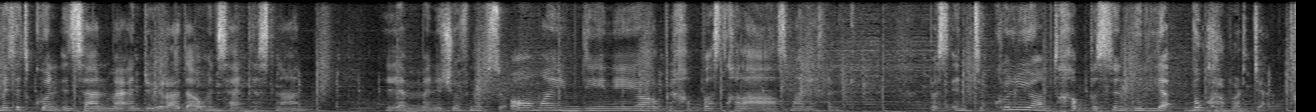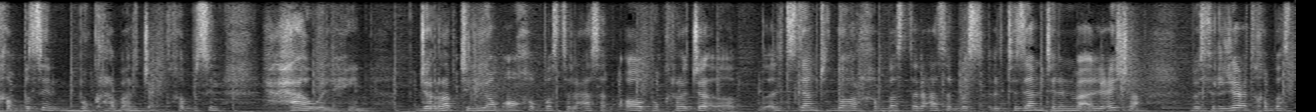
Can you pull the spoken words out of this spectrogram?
متى تكون إنسان ما عنده إرادة أو إنسان كسلان؟ لما يشوف نفسه أوه ما يمديني يا ربي خبصت خلاص ماني خلق. بس أنت كل يوم تخبصين تقول لا بكرة برجع. تخبصين بكرة برجع. تخبصين حاول الحين. جربت اليوم أو خبصت العصر. أو بكرة ج... التزمت الظهر خبصت العصر بس التزمت الماء العشاء بس رجعت خبصت.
